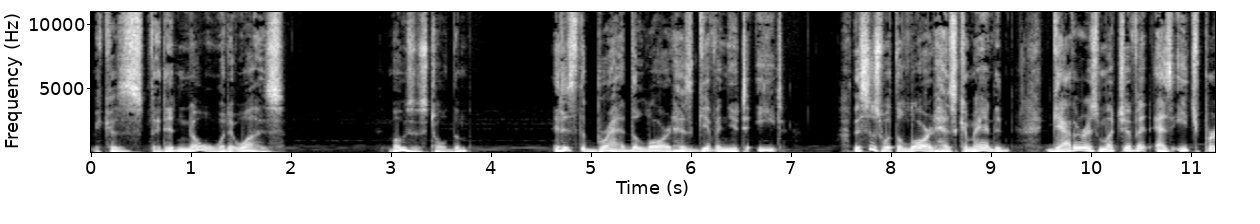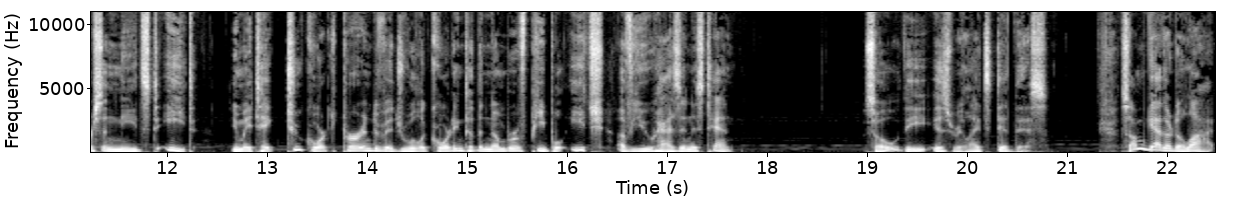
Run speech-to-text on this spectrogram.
Because they didn't know what it was. Moses told them, It is the bread the Lord has given you to eat. This is what the Lord has commanded gather as much of it as each person needs to eat. You may take two quarts per individual according to the number of people each of you has in his tent. So the Israelites did this. Some gathered a lot,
